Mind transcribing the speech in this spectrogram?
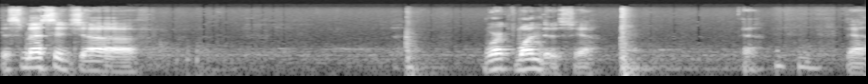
this message uh, worked wonders. Yeah, yeah, mm-hmm. yeah.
